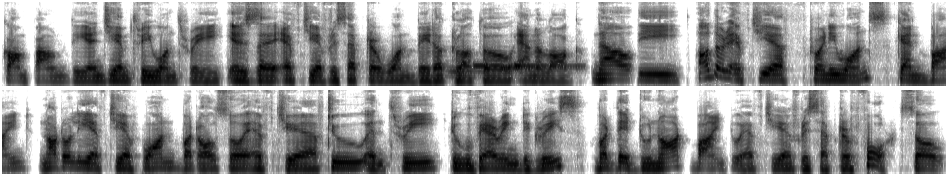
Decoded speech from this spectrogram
compound, the NGM313, is a FGF receptor 1 beta klotho analog. Now, the other FGF 21s can bind not only FGF1 but also FGF2 and 3 to varying degrees, but they do not bind to FGF receptor 4. So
